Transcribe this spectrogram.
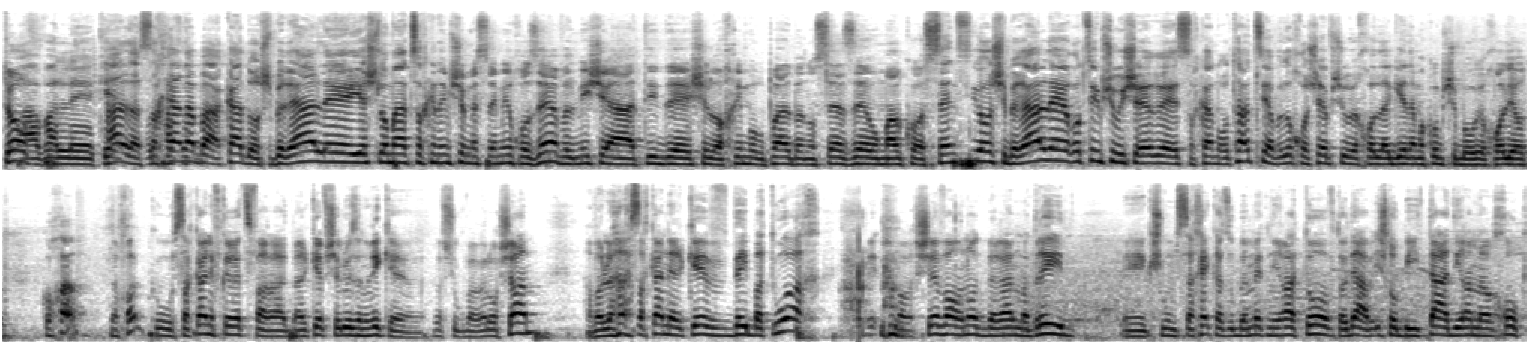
טוב, אבל אה, כן. הלאה, שחקן. הבא, קדוש. בריאל אה, יש לא מעט שחקנים שמסיימים חוזה, אבל מי שהעתיד אה, שלו הכי מעורפל בנושא הזה הוא מרקו אסנסיו, שבריאל אה, רוצים שהוא יישאר אה, שחקן רוטציה, אבל הוא חושב שהוא יכול להגיע למקום שבו הוא יכול להיות כוכב. נכון, כי הוא שחקן נבחרת ספרד, בהרכב של לואיז אנריקה, לא שהוא כבר לא שם, אבל הוא היה שחקן הרכב די בטוח, כבר שבע עונות בריאל מדריד, כשהוא משחק אז הוא באמת נראה טוב, אתה יודע, יש לו בעיטה אדירה מרחוק,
